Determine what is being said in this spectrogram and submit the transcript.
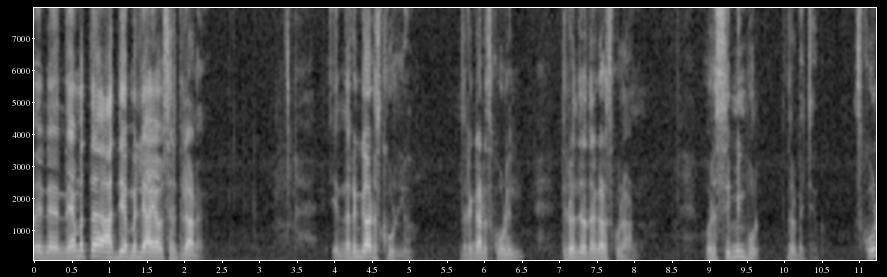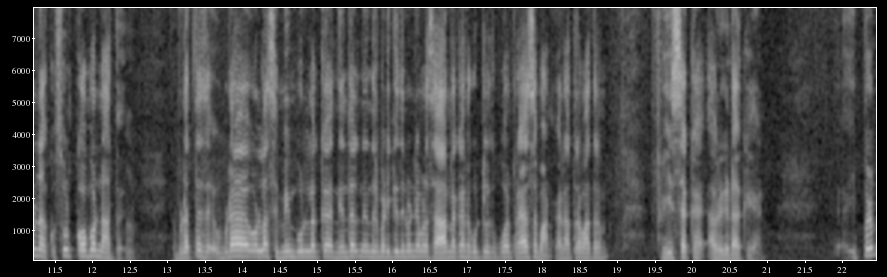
പിന്നെ നേമത്തെ ആദ്യ എം എൽ എ ആയ അവസരത്തിലാണ് ഈ നെടുങ്കാട് സ്കൂളിൽ നെടുങ്കാട് സ്കൂളിൽ തിരുവനന്തപുരം നെടുങ്കാട് സ്കൂളാണ് ഒരു സ്വിമ്മിംഗ് പൂൾ നിർമ്മിച്ചത് സ്കൂളിനകത്ത് സ്കൂൾ കോമ്പൗണ്ടിനകത്ത്. ഇവിടുത്തെ ഇവിടെ ഉള്ള സ്വിമ്മിംഗ് പൂളിലൊക്കെ നീന്തൽ നീന്തൽ പഠിക്കുന്നതിന് വേണ്ടി നമ്മൾ സാധാരണക്കാരൻ കുട്ടികൾക്ക് പോകാൻ പ്രയാസമാണ്. കാരണം അത്രമാത്രം ഫീസൊക്കെ അവർ ഈടാക്കുകയാണ്. ഇപ്പോഴും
